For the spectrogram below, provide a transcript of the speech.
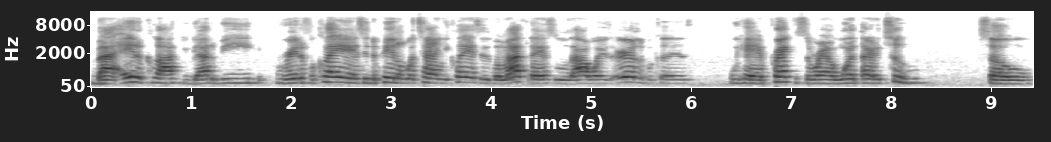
By eight o'clock you got to be ready for class. It depends on what time your class is but my class was always early because we had practice around 1.32 so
